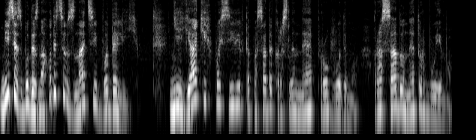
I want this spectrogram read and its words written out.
місяць буде знаходитися в знаці Водолій. Ніяких посівів та посадок рослин не проводимо, розсаду не турбуємо.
